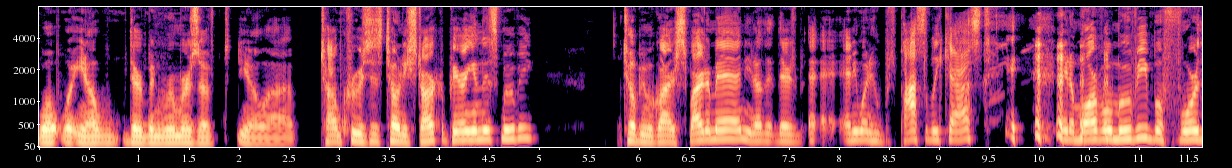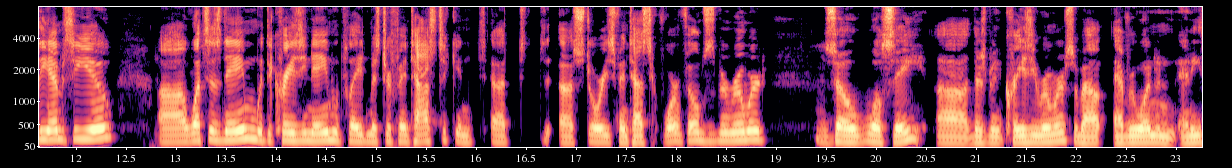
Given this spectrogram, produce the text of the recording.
Well, well, you know, there have been rumors of you know uh, Tom Cruise's Tony Stark appearing in this movie. Tobey Maguire's Spider Man. You know that there's anyone who's possibly cast in a Marvel movie before the MCU. Uh, what's his name with the crazy name who played Mister Fantastic in uh, t- uh, Story's Fantastic Four films has been rumored. Hmm. So we'll see. Uh, there's been crazy rumors about everyone and any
